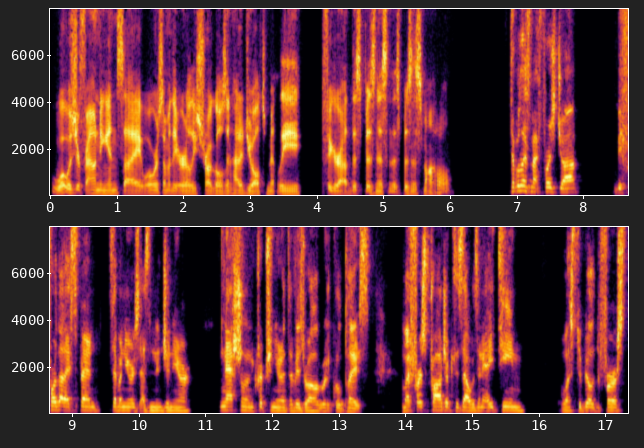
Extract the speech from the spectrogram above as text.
What was your founding insight? What were some of the early struggles and how did you ultimately figure out this business and this business model? Taboola is my first job. Before that, I spent seven years as an engineer National Encryption Unit of Israel, a really cool place. My first project as I was in 18 was to build the first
